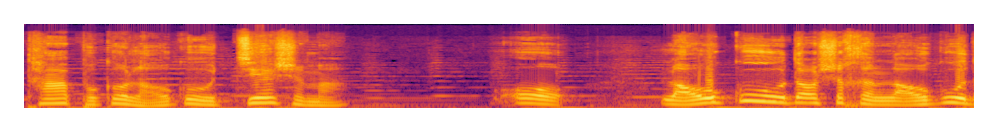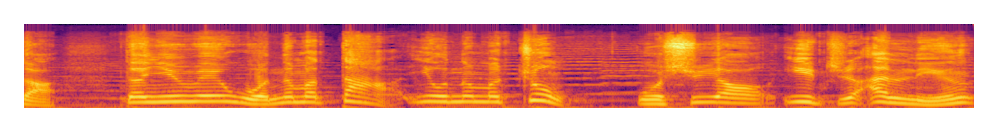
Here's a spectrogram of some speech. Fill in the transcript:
它不够牢固结实吗？哦，牢固倒是很牢固的，但因为我那么大又那么重，我需要一直按铃，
